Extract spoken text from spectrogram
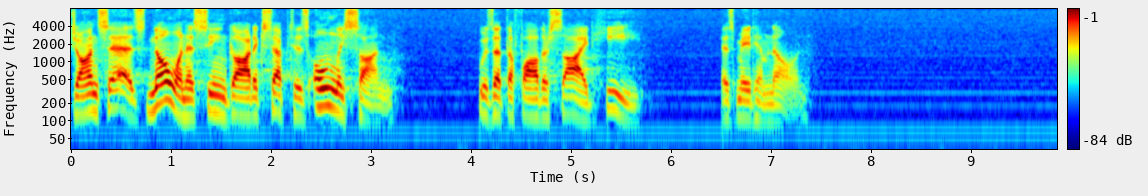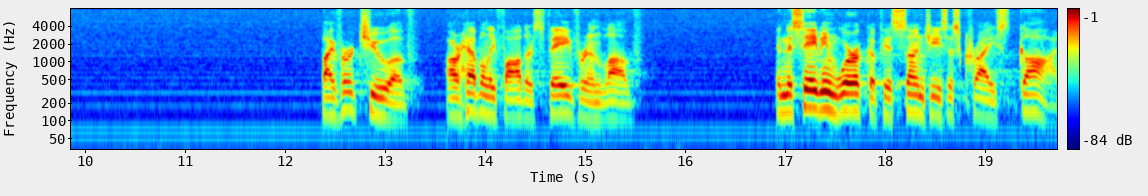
John says, No one has seen God except his only Son, who is at the Father's side. He has made him known. by virtue of our Heavenly Father's favor and love, in the saving work of His Son Jesus Christ, God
